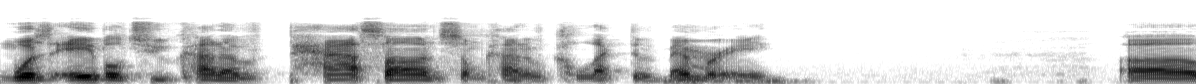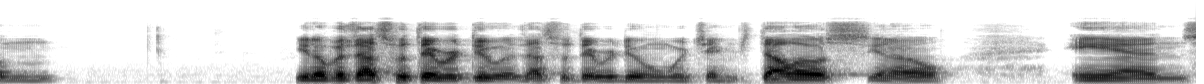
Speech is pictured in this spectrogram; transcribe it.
was able to kind of pass on some kind of collective memory. Um, you know, but that's what they were doing. That's what they were doing with James Delos, you know, and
